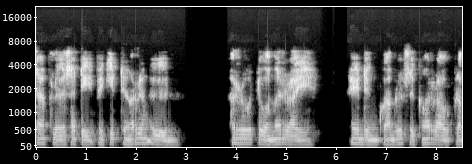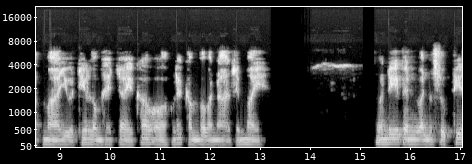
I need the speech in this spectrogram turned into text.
ถ้าเผลอสติไปคิดถึงเรื่องอื่น รู้ตัวเมื่อไร ให้ดึงความรู้สึกของเรากลับมาอยู่ที่ลมหายใจเข้าออกและคำภาวนาเสียใหม่ วันนี้เป็นวันศุกร์ที่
